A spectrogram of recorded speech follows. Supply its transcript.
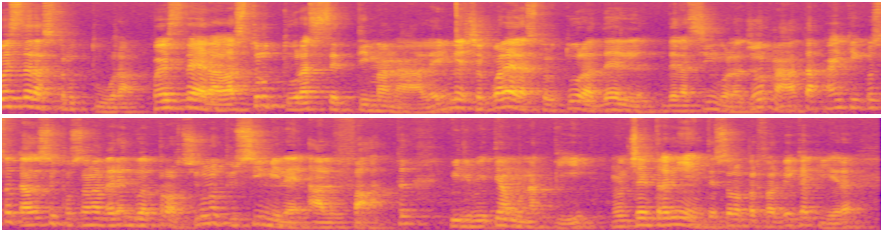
Questa è la struttura, questa era la struttura settimanale, invece qual è la struttura del, della singola giornata? Anche in questo caso si possono avere due approcci, uno più simile al FAT, quindi mettiamo una P, non c'entra niente, solo per farvi capire,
